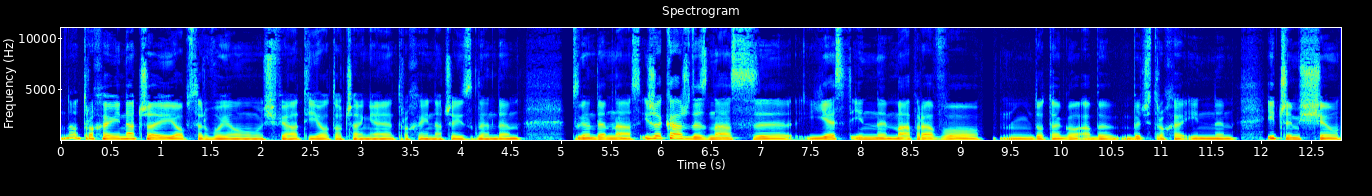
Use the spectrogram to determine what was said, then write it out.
no, trochę inaczej obserwują świat i otoczenie, trochę inaczej względem, względem nas. I że każdy z nas e, jest inny, ma prawo mm, do tego, aby być trochę innym i czymś się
